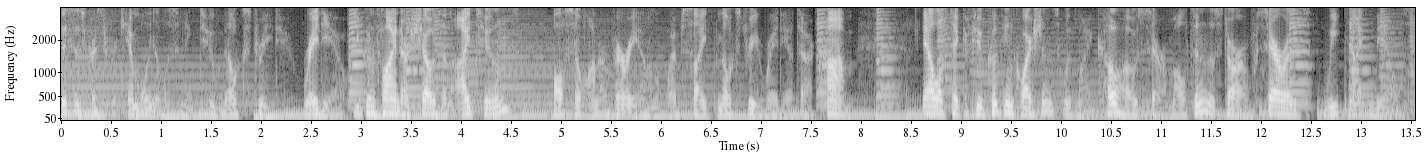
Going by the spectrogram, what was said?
This is Christopher Kimball. You're listening to Milk Street Radio. You can find our shows on iTunes, also on our very own website, milkstreetradio.com. Now let's take a few cooking questions with my co host, Sarah Moulton, the star of Sarah's Weeknight Meals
